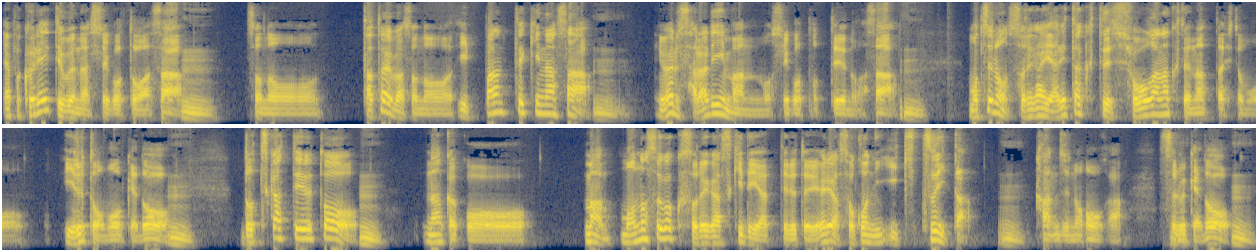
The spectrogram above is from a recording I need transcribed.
やっぱクリエイティブな仕事はさ、うん。その、例えばその、一般的なさ、うん。いわゆるサラリーマンの仕事っていうのはさ、うん。もちろんそれがやりたくてしょうがなくてなった人もいると思うけど、うん。どっちかっていうと、うん。なんかこう、まあ、ものすごくそれが好きでやってるというよりはそこに行き着いたうん。感じの方がするけど、うん。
